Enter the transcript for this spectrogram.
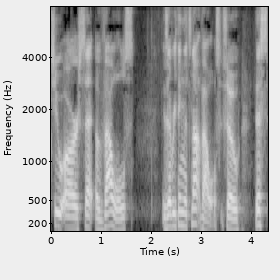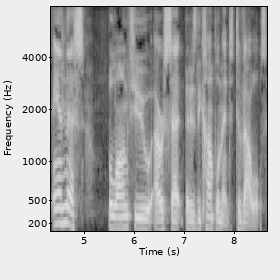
to our set of vowels is everything that's not vowels. So this and this belong to our set that is the complement to vowels.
